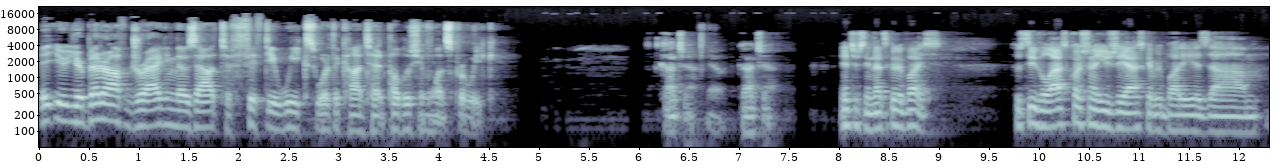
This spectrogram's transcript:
It, you're, you're better off dragging those out to 50 weeks worth of content, publishing once per week. Gotcha. Yeah. Gotcha. Interesting. That's good advice. So, Steve, the last question I usually ask everybody is um,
